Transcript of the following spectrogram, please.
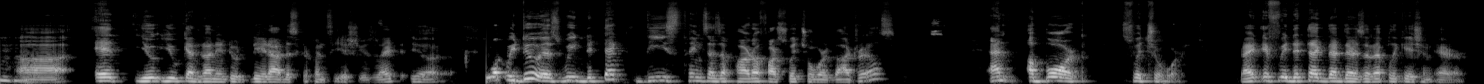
mm-hmm. uh, it you you can run into data discrepancy issues right yeah. What we do is we detect these things as a part of our switchover guardrails and abort switchover, right? If we detect that there's a replication error,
